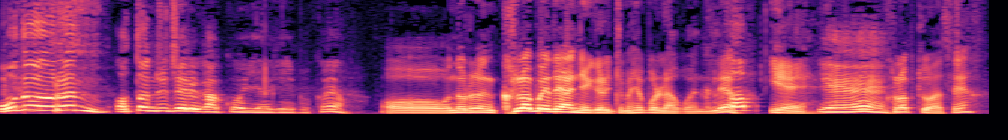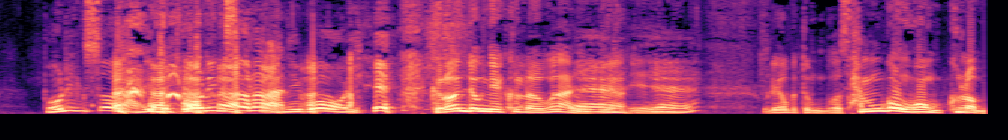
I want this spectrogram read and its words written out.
오늘은 어떤 주제를 갖고 이야기해 볼까요? 어, 오늘은 클럽에 대한 얘기를 좀 해보려고 했는데요. 클럽? 예. 예. 클럽 좋아하세요? 버닝썬 아니죠. 버닝썬은 아니고 예. 그런 종류의 클럽은 예. 아니고요. 예. 예. 우리가 보통 뭐 305 클럽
